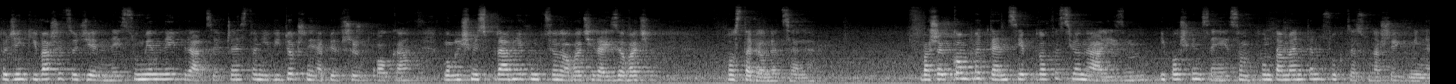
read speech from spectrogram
To dzięki Waszej codziennej, sumiennej pracy, często niewidocznej na pierwszy rzut oka, mogliśmy sprawnie funkcjonować i realizować postawione cele. Wasze kompetencje, profesjonalizm i poświęcenie są fundamentem sukcesu naszej gminy.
